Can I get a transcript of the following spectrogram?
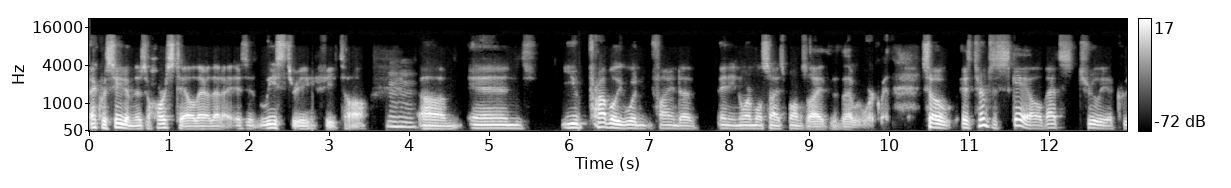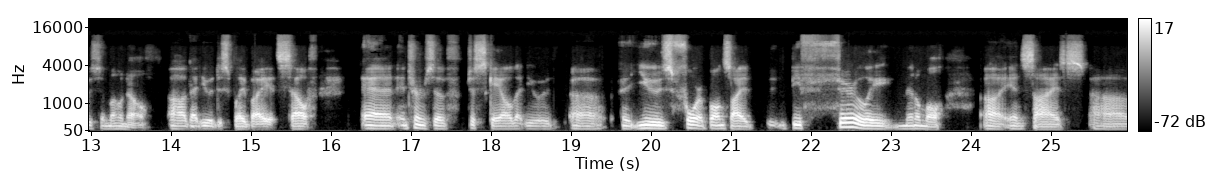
equisetum. There's a horsetail there that is at least three feet tall. Mm-hmm. Um, and you probably wouldn't find a any normal size bonsai that would work with. So, in terms of scale, that's truly a kusamono uh, that you would display by itself. And in terms of just scale that you would uh, use for a bonsai, be fairly minimal uh, in size. Uh,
